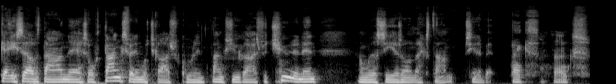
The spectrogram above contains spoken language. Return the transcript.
get yourselves down there. So thanks very much, guys, for coming in. Thanks you guys for tuning in, and we'll see you all next time. See you in a bit. Thanks. Thanks.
